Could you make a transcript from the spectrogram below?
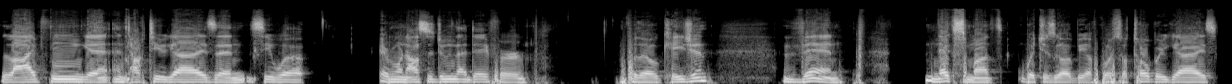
live thing and, and talk to you guys and see what everyone else is doing that day for for the occasion. Then next month, which is going to be, of course, October, you guys,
